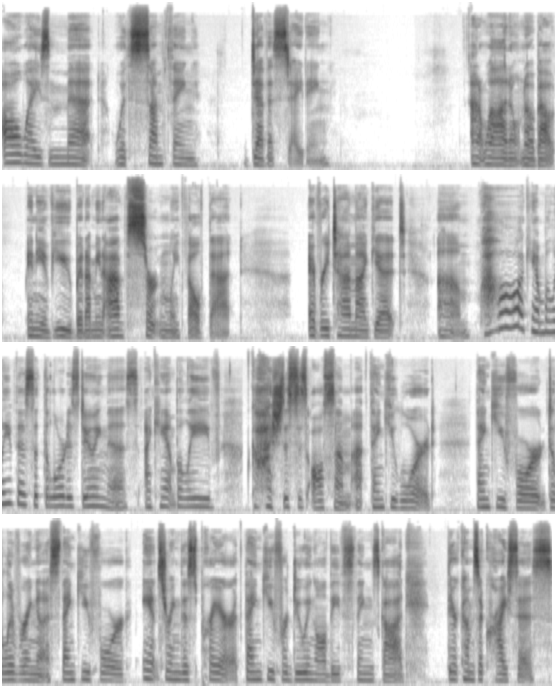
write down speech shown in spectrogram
always met with something devastating. I, well, I don't know about any of you, but I mean, I've certainly felt that every time I get, um, oh, I can't believe this that the Lord is doing this. I can't believe, gosh, this is awesome. Thank you, Lord. Thank you for delivering us. Thank you for answering this prayer. Thank you for doing all these things, God. There comes a crisis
